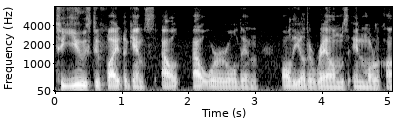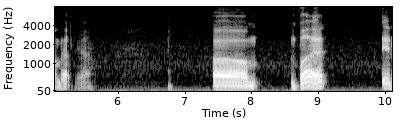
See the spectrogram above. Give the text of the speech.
to use to fight against out Outworld and all the other realms in Mortal Kombat. Yeah. Um, but it,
